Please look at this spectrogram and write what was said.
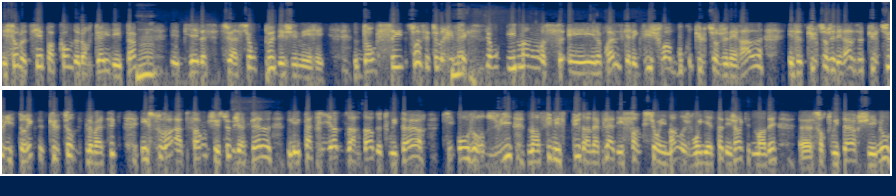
mais si on ne tient pas compte de l'orgueil des peuples, mm. eh bien la situation peut dégénérer. Donc c'est, soit c'est une réflexion immense, et le problème c'est qu'elle exige souvent beaucoup de culture générale, et cette culture générale, cette culture historique, cette culture diplomatique est souvent absente chez ceux que j'appelle les patriotes ardents de Twitter, qui aujourd'hui n'en finissent plus d'en appeler à des sanctions immenses. Je voyais ça des gens qui demandaient euh, sur Twitter chez nous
